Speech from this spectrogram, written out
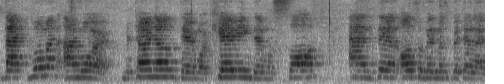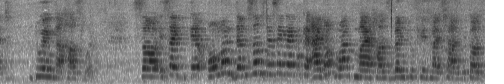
That women are more maternal, they're more caring, they're more soft, and they're also very much better at doing the housework. So it's like they're women themselves, they're saying like, okay, I don't want my husband to feed my child because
